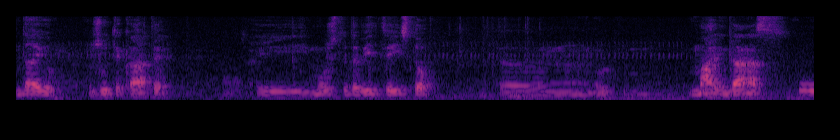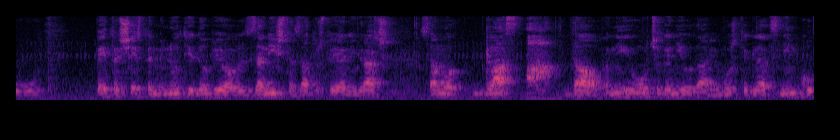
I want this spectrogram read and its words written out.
daju žute karte, i možete da vidite isto Marin danas u petoj, šestoj minuti je dobio za ništa, zato što je jedan igrač samo glas A dao, uopće ga nije udario. Možete gledati snimku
